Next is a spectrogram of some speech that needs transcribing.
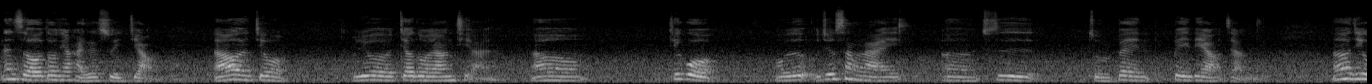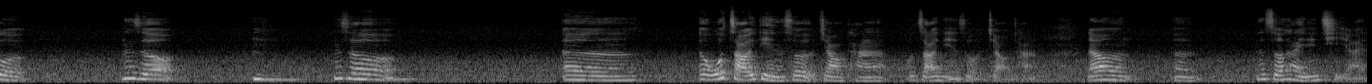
那时候豆浆还在睡觉，然后就我就叫豆浆起来，然后结果我就我就上来，嗯、就是准备备料这样子，然后结果。那时候，嗯，那时候，嗯，呃我早一点的时候有叫他，我早一点的时候有叫他，然后，嗯，那时候他已经起来了，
